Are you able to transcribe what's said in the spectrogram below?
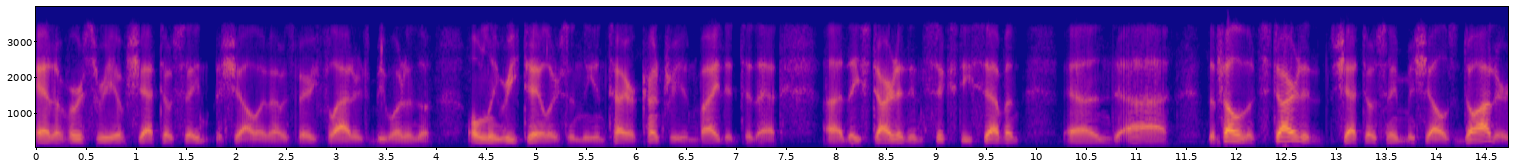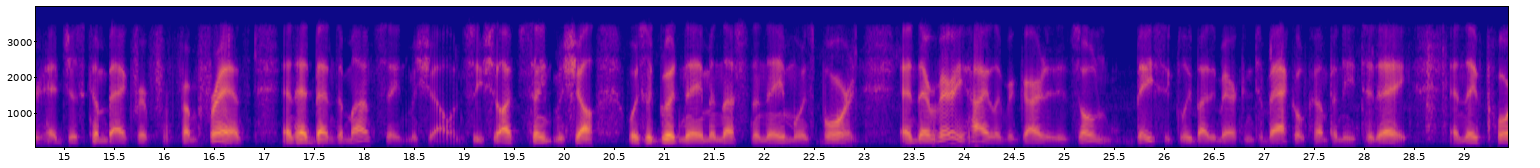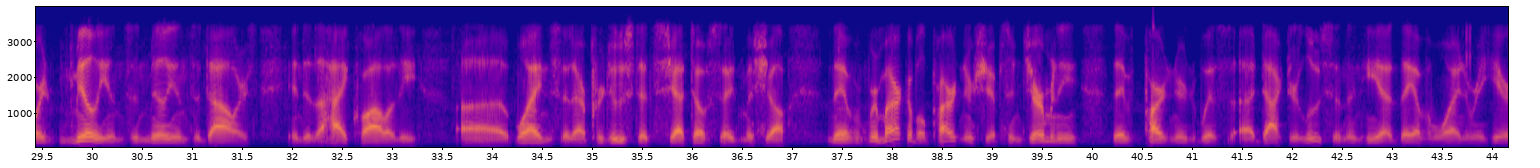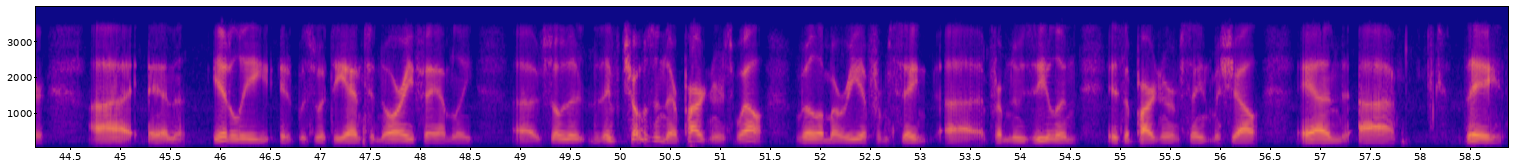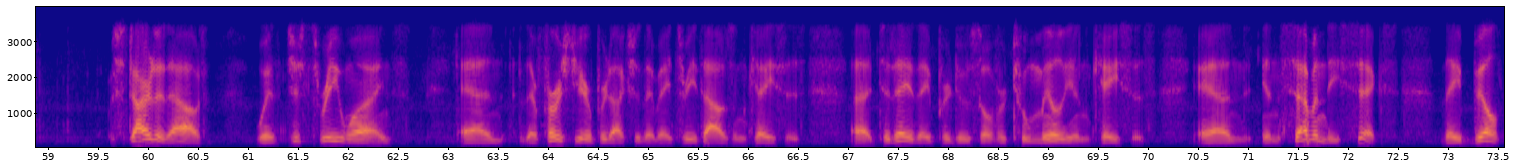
anniversary of Chateau Saint Michelle, and I was very flattered to be one of the only retailers in the entire country invited to that. Uh, they started in '67, and uh, the fellow that started Chateau Saint Michelle's daughter had just come back for, from France and had been to Mont Saint Michel, and she thought Saint Michel was a good name, and thus the name was born. And they're very highly regarded. It's owned basically by the American Tobacco Company today, and they've poured millions and millions of dollars into the high quality uh, wines that are produced at Chateau Saint Michelle. They have remarkable partnerships in Germany. They've partnered with uh, Dr. Loosen, and he had, they have a winery here. Uh, in Italy, it was with the Antinori family. Uh, so they've chosen their partners well. Villa Maria from Saint uh, from New Zealand is a partner of Saint Michelle, and uh, they started out with just three wines. And their first year production, they made 3,000 cases. Uh, today they produce over 2 million cases. And in 76, they built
